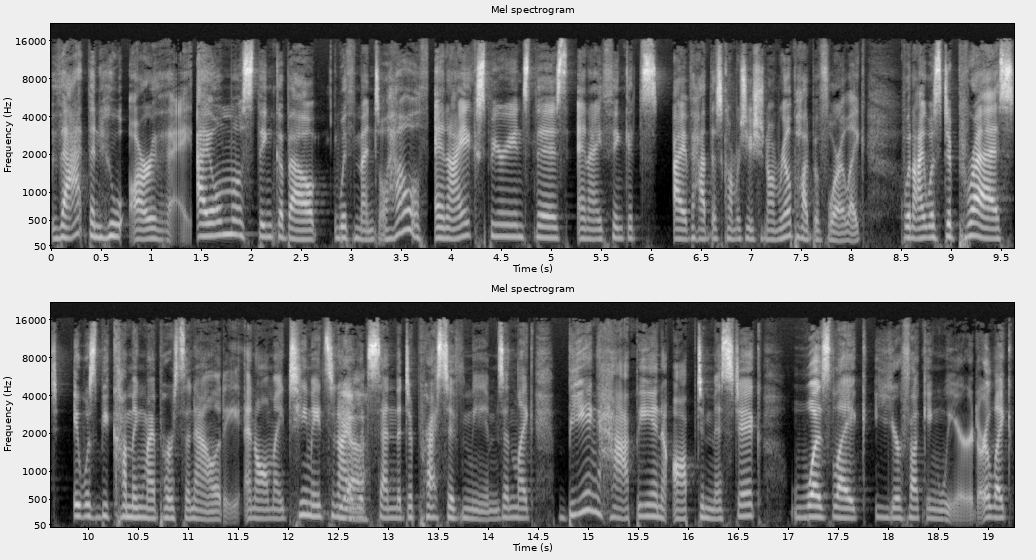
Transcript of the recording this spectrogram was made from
that then who are they? I almost think about with mental health. And I experienced this and I think it's I've had this conversation on Real Pod before. Like when I was depressed it was becoming my personality. And all my teammates and I would send the depressive memes. And like being happy and optimistic was like you're fucking weird or like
